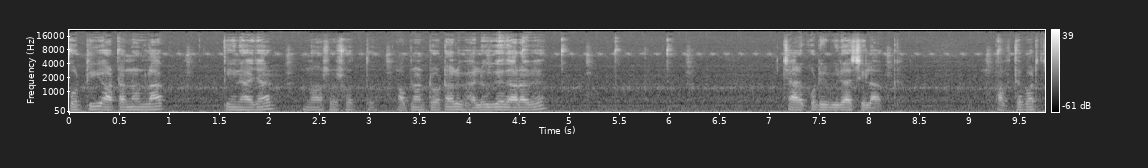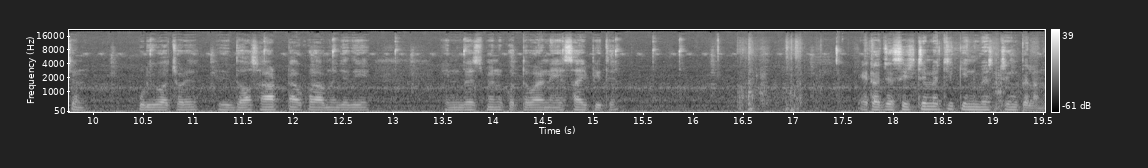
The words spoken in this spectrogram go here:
কোটি আটান্ন লাখ তিন হাজার নশো সত্তর। আপনার টোটাল ভ্যালু গিয়ে দাঁড়াবে চার কোটি বিরাশি লাখ। ভাবতে পারছেন? কুড়ি বছরে যদি দশ হাজার টাকা করে আপনি যদি ইনভেস্টমেন্ট করতে পারেন এসআইপিতে এটা হচ্ছে সিস্টেমেটিক ইনভেস্টিং প্ল্যান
